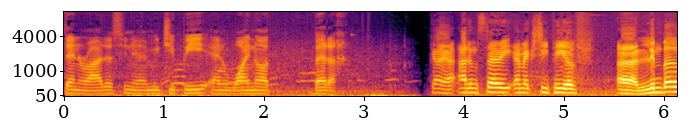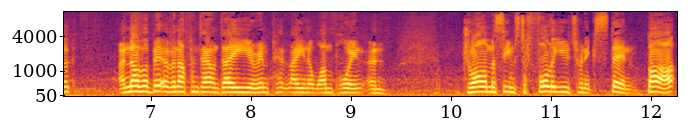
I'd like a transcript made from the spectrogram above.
ten riders in the MXGP, and why not better? Okay, Adam Sterry, MXGP of uh, Limburg. Another bit of an up and down day. You're in pit lane at one point, and drama seems to follow you to an extent. But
